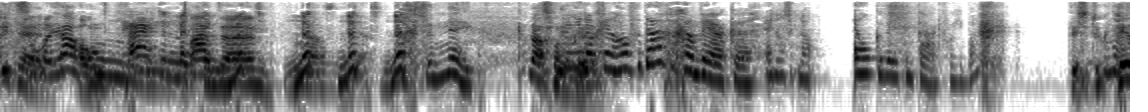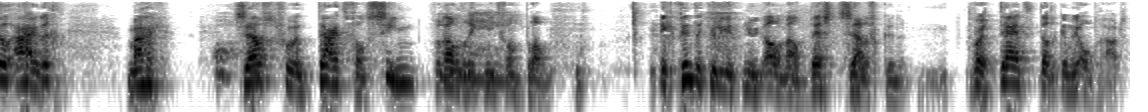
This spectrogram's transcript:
niet zonder jou. Vaarten met de Maarten. mut. Nut, nut, nut. Nee. Kan dat Wil je dan geen halve dagen gaan werken? En als ik nou elke week een taart voor je bak? Het is natuurlijk heel aardig, maar zelfs voor een taart van Sien verander ik niet van plan. Ik vind dat jullie het nu allemaal best zelf kunnen. Het wordt tijd dat ik ermee ophoud.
